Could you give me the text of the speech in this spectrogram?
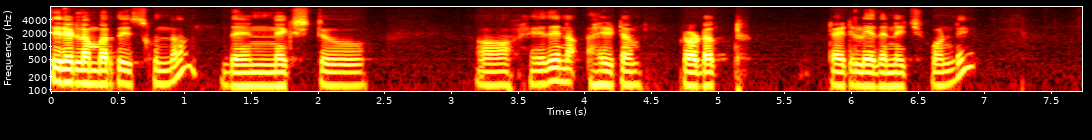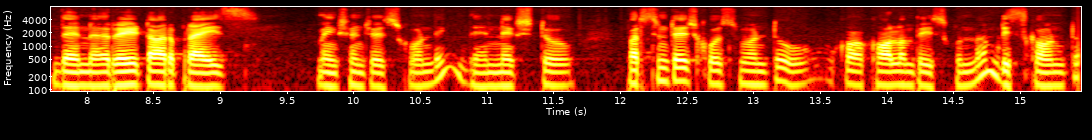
సీరియల్ నెంబర్ తీసుకుందాం. దెన్ నెక్స్ట్ ఏదైనా ఐటమ్ ప్రోడక్ట్ టైటిల్ ఏదైనా ఇచ్చుకోండి. Then rate or price mention చేసుకోండి. దెన్ నెక్స్ట్ పర్సంటేజ్ కోసం అంటూ ఒక కాలం తీసుకుందాం discount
